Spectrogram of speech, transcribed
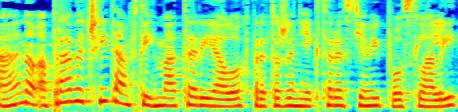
Áno, a práve čítam v tých materiáloch, pretože niektoré ste mi poslali,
